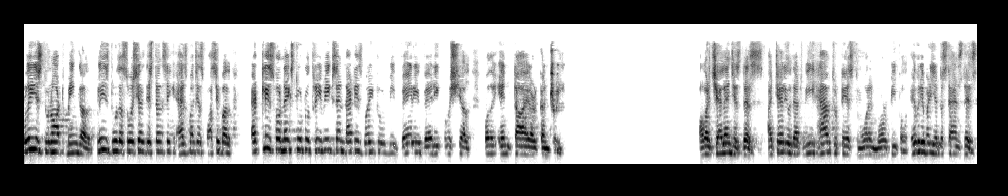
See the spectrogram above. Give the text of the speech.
Please do not mingle. Please do the social distancing as much as possible, at least for next two to three weeks. And that is going to be very, very crucial for the entire country. Our challenge is this. I tell you that we have to test more and more people. Everybody understands this.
